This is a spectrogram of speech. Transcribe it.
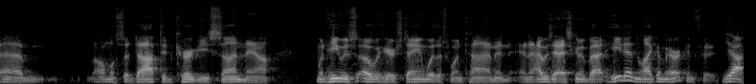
um, almost adopted Kyrgyz son now, when he was over here staying with us one time, and, and I was asking him about, he doesn't like American food. Yeah.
